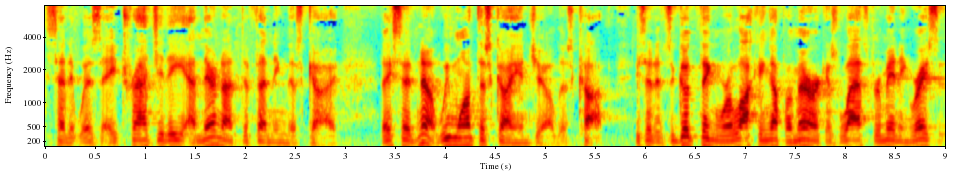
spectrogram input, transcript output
said it was a tragedy, and they're not defending this guy. They said, no, we want this guy in jail, this cop. He said, it's a good thing we're locking up America's last remaining races.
